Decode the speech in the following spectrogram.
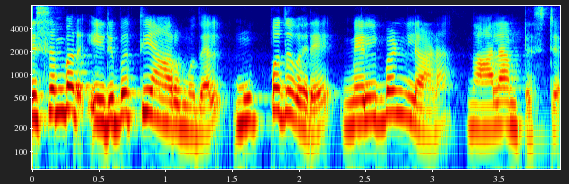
ഡിസംബർ ഇരുപത്തിയാറ് മുതൽ മുപ്പത് വരെ മെൽബണിലാണ് നാലാം ടെസ്റ്റ്.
